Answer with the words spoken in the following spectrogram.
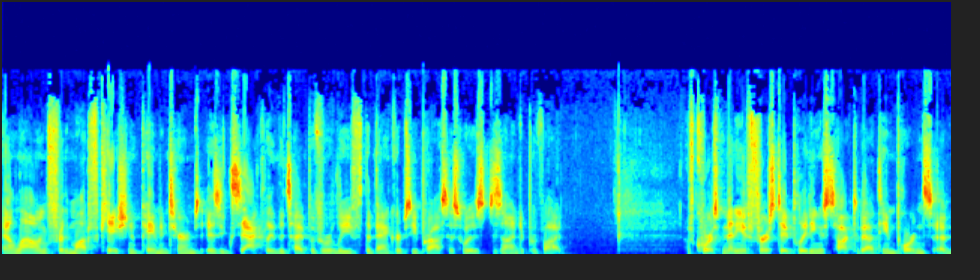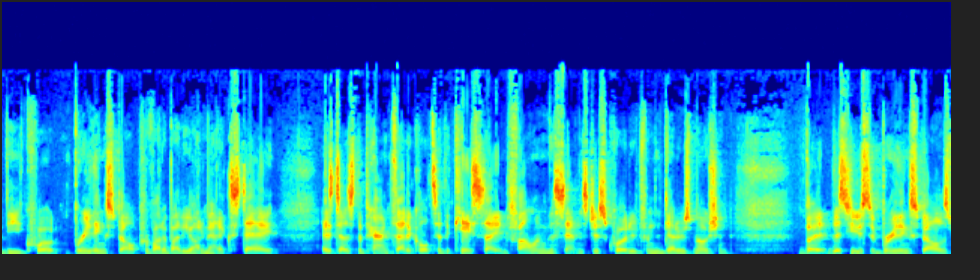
and allowing for the modification of payment terms is exactly the type of relief the bankruptcy process was designed to provide. Of course, many of first day pleading has talked about the importance of the quote breathing spell provided by the automatic stay, as does the parenthetical to the case cite following the sentence just quoted from the debtor's motion. But this use of breathing spell is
